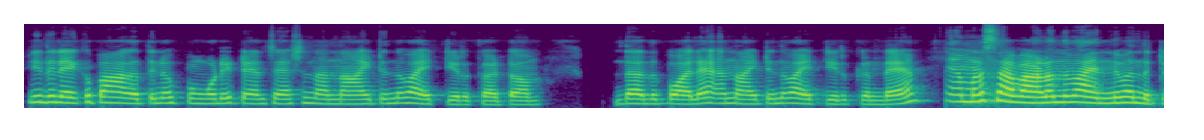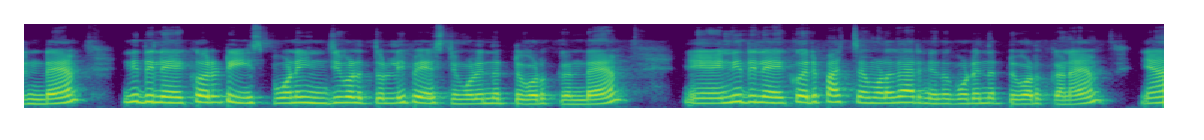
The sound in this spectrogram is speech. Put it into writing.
ഇനി ഇതിലേക്ക് പാകത്തിന് ഉപ്പും കൂടി ഇട്ടതിന് ശേഷം നന്നായിട്ടൊന്ന് വഴറ്റിയെടുക്കുക കേട്ടോ ഇത് അതുപോലെ നന്നായിട്ടൊന്ന് വഴറ്റിയെടുക്കണ്ടേ നമ്മൾ സവാള ഒന്ന് വയന്ന് വന്നിട്ടുണ്ട്. ഇനി ഇതിലേക്ക് ഒരു ടീസ്പൂൺ ഇഞ്ചി വെളുത്തുള്ളി പേസ്റ്റും കൂടി ഇട്ട് കൊടുക്കണ്ടേ? ഇനി ഇതിലേക്ക് ഒരു പച്ചമുളക് അരിഞ്ഞതും കൂടി ഇട്ട് കൊടുക്കണേ. ഞാൻ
